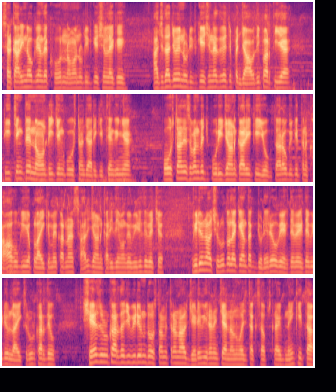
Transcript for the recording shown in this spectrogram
ਸਰਕਾਰੀ ਨੌਕਰੀਆਂ ਦਾ ਇੱਕ ਹੋਰ ਨਵਾਂ ਨੋਟੀਫਿਕੇਸ਼ਨ ਲੈ ਕੇ ਅੱਜ ਦਾ ਜੋ ਇਹ ਨੋਟੀਫਿਕੇਸ਼ਨ ਹੈ, ਇਹਦੇ ਵਿੱਚ ਪੰਜਾਬ ਦੀ ਭਰਤੀ ਹੈ। ਟੀਚਿੰਗ ਤੇ ਨਾਨ ਟੀਚਿੰਗ ਪੋਸਟਾਂ ਜਾਰੀ ਕੀਤੀਆਂ ਗਈਆਂ। ਪੋਸਟਾਂ ਦੇ ਸੰਬੰਧ ਵਿੱਚ ਪੂਰੀ ਜਾਣਕਾਰੀ ਕੀ ਯੋਗਤਾ ਰਹੂਗੀ, ਕੀ ਤਨਖਾਹ ਹੋਊਗੀ ਅਪਲਾਈ ਕਿਵੇਂ ਕਰਨਾ ਹੈ ਸਾਰੀ ਜਾਣਕਾਰੀ ਦੇਵਾਂਗੇ ਵੀਡੀਓ ਦੇ ਵਿੱਚ। ਵੀਡੀਓ ਨਾਲ ਸ਼ੁਰੂ ਤੋਂ ਲੈ ਕੇ ਅੰਤ ਤੱਕ ਜੁੜੇ ਰਹੋ ਵੇਖਦੇ ਵੇਖਦੇ ਵੀਡੀਓ ਲਾਈਕ ਜ਼ਰੂਰ ਕਰ ਦਿਓ। ਸ਼ੇਅਰ ਜ਼ਰੂਰ ਕਰ ਦਿਓ ਜੀ ਵੀਡੀਓ ਨੂੰ ਦੋਸਤਾਂ ਮਿੱਤਰਾਂ ਨਾਲ, ਜਿਹੜੇ ਵੀਰਾਂ ਨੇ ਚੈਨਲ ਨੂੰ ਅਜੇ ਤੱਕ ਸਬਸਕ੍ਰਾਈਬ ਨਹੀਂ ਕੀਤਾ।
